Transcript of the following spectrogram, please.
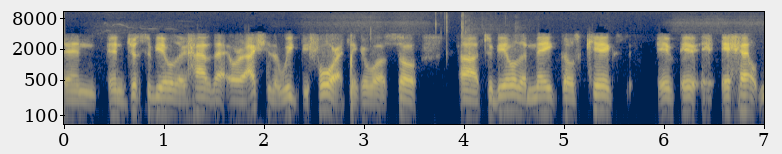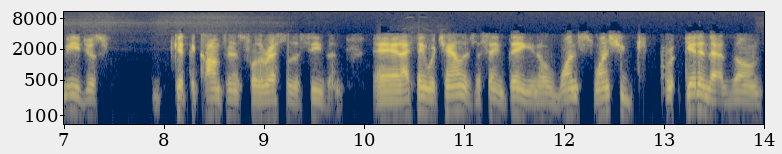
and and just to be able to have that, or actually the week before, I think it was. So uh, to be able to make those kicks, it, it, it helped me just get the confidence for the rest of the season. And I think with it's the same thing. You know, once once you get in that zone,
